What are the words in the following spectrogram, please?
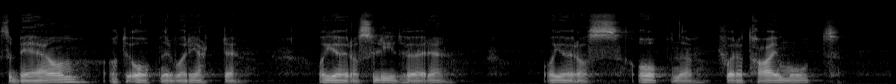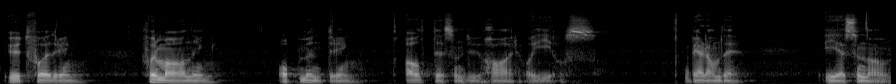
Så ber jeg om at du åpner våre hjerter og gjør oss lydhøre og gjør oss åpne for å ta imot utfordring, formaning, oppmuntring, alt det som du har å gi oss. Jeg ber deg om det i Jesu navn.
